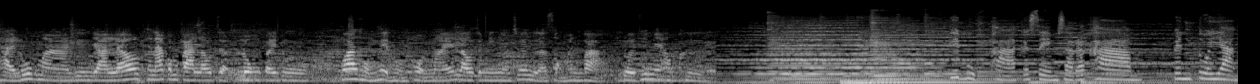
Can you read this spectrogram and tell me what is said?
ถ่ายรูปมายืนยันแล้วคณะกรรมการเราจะลงไปดูว่าสมเหตุผลผลไหมเราจะมีเงินช่วยเหลือ 2,000 บาท โดยที่ไม่เอาคืน พี่บุกผาเกษมสารคาม เป็นตัวอย่าง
